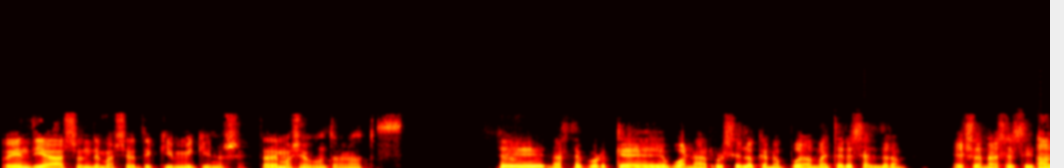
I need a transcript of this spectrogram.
Hoy en día son demasiado tiquismiquis, no sé, está demasiado controlado. Sí, no sé por qué. Bueno, a Rusia lo que no puedo meter es el dron. Eso no sé si te Ah.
